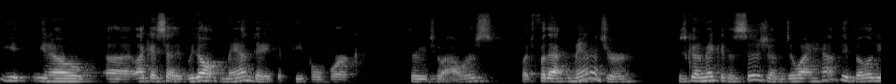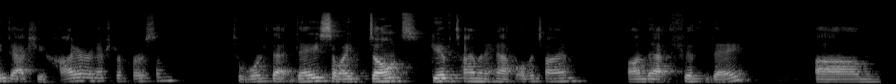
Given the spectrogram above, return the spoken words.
you, you know, uh, like I said, we don't mandate that people work 32 hours, but for that manager who's going to make a decision, do I have the ability to actually hire an extra person to work that day so I don't give time and a half overtime on that fifth day? Um,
